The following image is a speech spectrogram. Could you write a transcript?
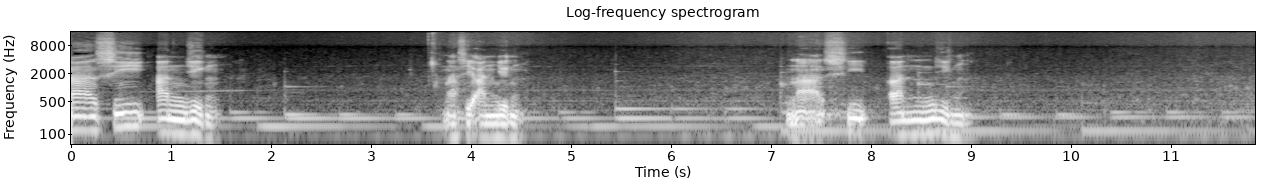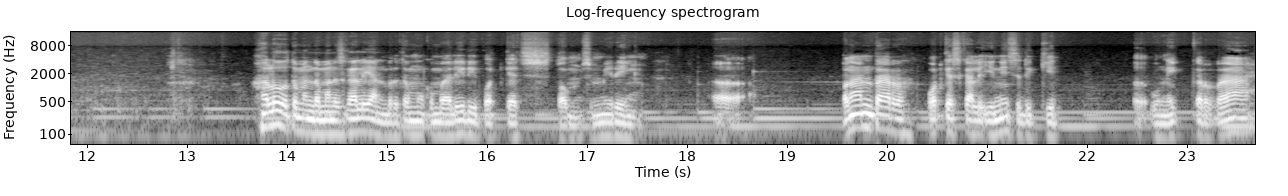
Nasi anjing. Nasi anjing. Nasi anjing. Halo teman-teman sekalian, bertemu kembali di podcast Tom Semiring. Uh, pengantar podcast kali ini sedikit uh, unik karena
